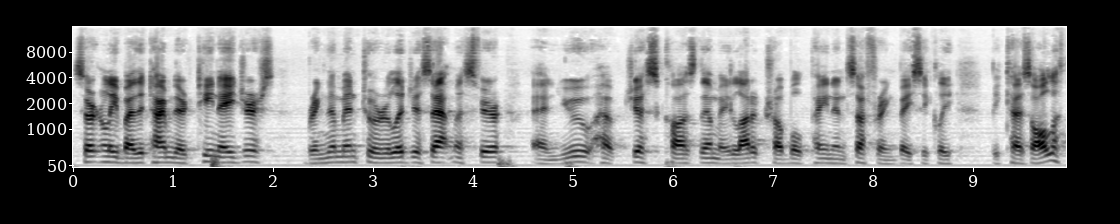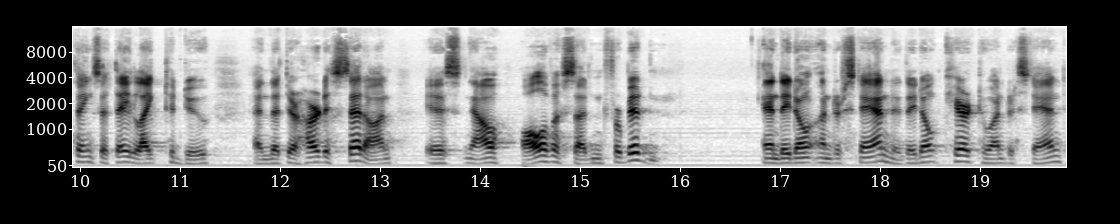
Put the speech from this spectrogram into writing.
certainly by the time they're teenagers, bring them into a religious atmosphere, and you have just caused them a lot of trouble, pain, and suffering, basically, because all the things that they like to do and that their heart is set on is now all of a sudden forbidden. And they don't understand, and they don't care to understand,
